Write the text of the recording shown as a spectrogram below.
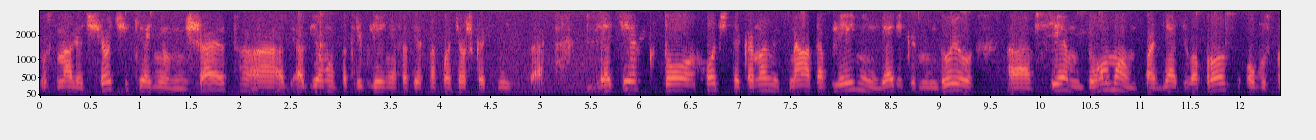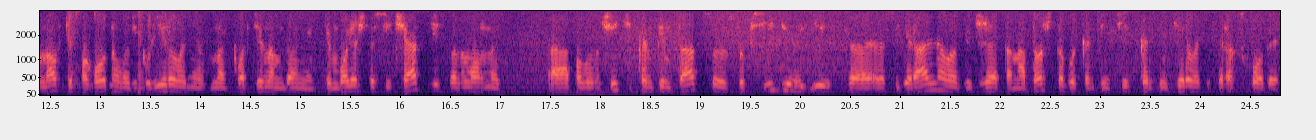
устанавливать счетчики, они уменьшают э, объемы потребления, соответственно, платежка снизится. Для тех, кто хочет экономить на отоплении, я рекомендую всем домам поднять вопрос об установке погодного регулирования в многоквартирном доме. Тем более, что сейчас есть возможность получить компенсацию, субсидию из э, федерального бюджета на то, чтобы компенсировать эти расходы.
